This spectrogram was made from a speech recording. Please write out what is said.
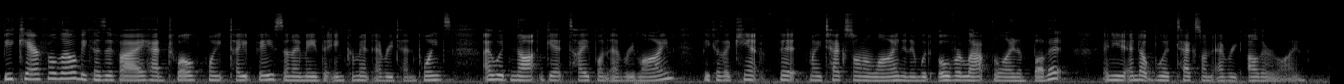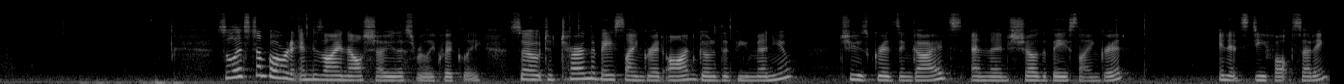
be careful though, because if I had 12 point typeface and I made the increment every 10 points, I would not get type on every line because I can't fit my text on a line and it would overlap the line above it and you'd end up with text on every other line. So let's jump over to InDesign and I'll show you this really quickly. So to turn the baseline grid on, go to the View menu, choose Grids and Guides, and then show the baseline grid in its default setting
